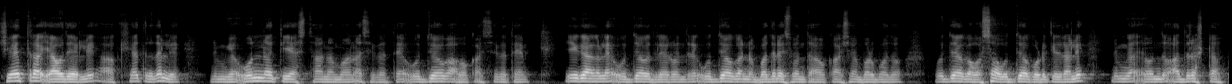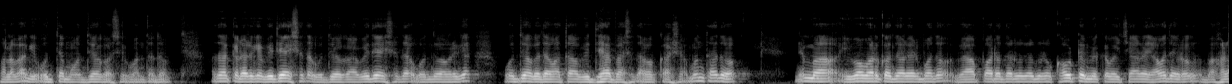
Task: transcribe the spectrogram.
ಕ್ಷೇತ್ರ ಯಾವುದೇ ಇರಲಿ, ಆ ಕ್ಷೇತ್ರದಲ್ಲಿ ನಿಮಗೆ ಉನ್ನತಿಯ ಸ್ಥಾನಮಾನ ಸಿಗುತ್ತೆ, ಉದ್ಯೋಗ ಅವಕಾಶ ಸಿಗುತ್ತೆ. ಈಗಾಗಲೇ ಉದ್ಯೋಗದಲ್ಲಿರುವಂದರೆ ಉದ್ಯೋಗವನ್ನು ಬದಲಿಸುವಂಥ ಅವಕಾಶ ಬರ್ಬೋದು. ಉದ್ಯೋಗ, ಹೊಸ ಉದ್ಯೋಗ ಹುಡುಕಿದ್ರಲ್ಲಿ ನಿಮಗೆ ಒಂದು ಅದೃಷ್ಟ ಫಲವಾಗಿ ಉತ್ತಮ ಉದ್ಯೋಗ ಸಿಗುವಂಥದ್ದು. ಅಥವಾ ಕೆಲವರಿಗೆ ವಿದೇಶದ ಉದ್ಯೋಗ, ವಿದೇಶದ ಒಂದು ಅವರಿಗೆ ಉದ್ಯೋಗದ ಅಥವಾ ವಿದ್ಯಾಭ್ಯಾಸದ ಅವಕಾಶ ಮುಂತಾದವು. ನಿಮ್ಮ ಯುವ ವರ್ಗದವರು ಇರ್ಬೋದು, ವ್ಯಾಪಾರದವರು ಇರ್ಬೋದು, ಕೌಟುಂಬಿಕ ವಿಚಾರ ಯಾವುದೇ ಇರೋದು ಬಹಳ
